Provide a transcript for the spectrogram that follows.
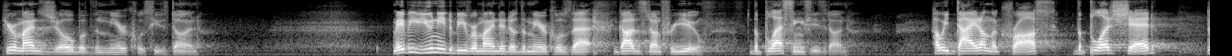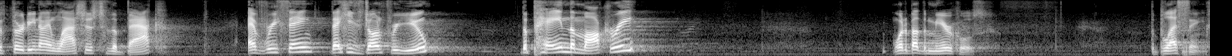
He reminds Job of the miracles he's done. Maybe you need to be reminded of the miracles that God's done for you, the blessings He's done. How He died on the cross, the blood shed, the 39 lashes to the back, everything that He's done for you, the pain, the mockery. What about the miracles? The blessings.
